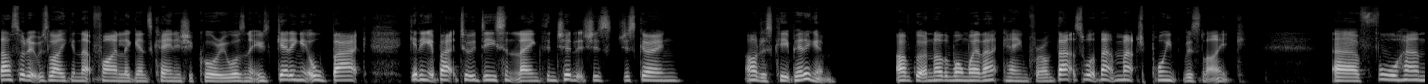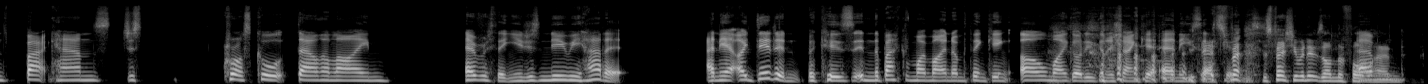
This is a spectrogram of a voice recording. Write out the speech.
That's what it was like in that final against Kei Nishikori, wasn't it? He was getting it all back, getting it back to a decent length, and Cilic is just going, I'll just keep hitting him. I've got another one where that came from. That's what that match point was like. Uh, forehands, backhands, just cross court, down the line, everything. You just knew he had it. And yet I didn't because in the back of my mind I'm thinking, oh my god, he's going to shank it any second. Especially when it was on the um, forehand. Um,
